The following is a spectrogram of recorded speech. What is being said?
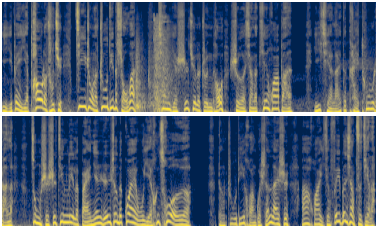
椅背也抛了出去，击中了朱迪的手腕，枪也失去了准头，射向了天花板。一切来得太突然了，纵使是经历了百年人生的怪物也会错愕。等朱迪缓过神来时，阿华已经飞奔向自己了。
